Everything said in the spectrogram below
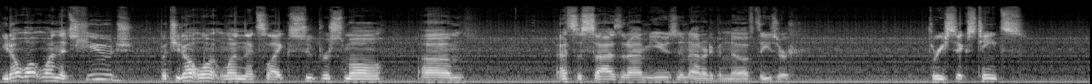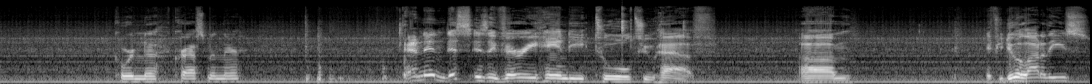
You don't want one that's huge, but you don't want one that's like super small. Um, that's the size that I'm using. I don't even know if these are 3 16ths according to Craftsman there. And then this is a very handy tool to have. Um, if you do a lot of these,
